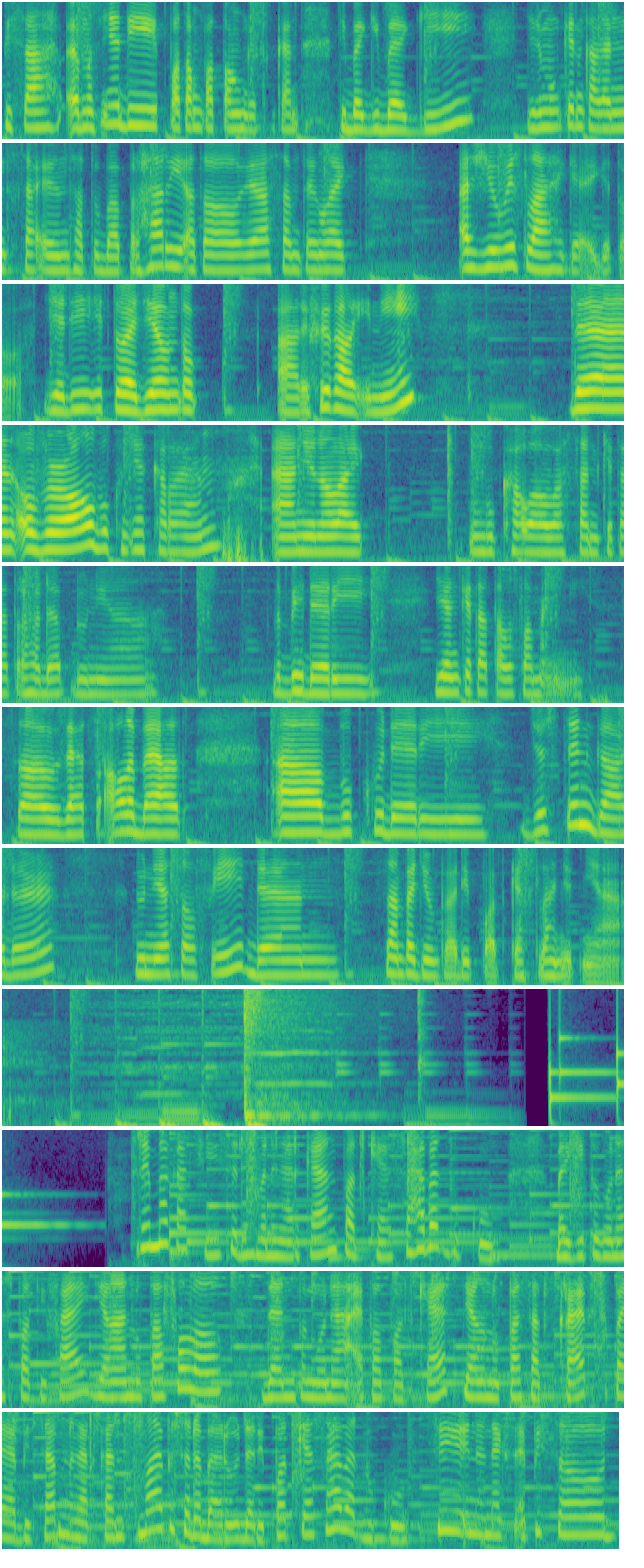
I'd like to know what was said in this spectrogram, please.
dipisah eh, maksudnya dipotong-potong gitu kan dibagi-bagi. Jadi mungkin kalian selesaiin satu bab per hari atau ya something like as you wish lah kayak gitu. Jadi itu aja untuk uh, review kali ini. Dan overall bukunya keren. And you know like membuka wawasan kita terhadap dunia lebih dari yang kita tahu selama ini. So that's all about uh, buku dari Justin Gardner Dunia Sophie dan sampai jumpa di podcast selanjutnya. Terima kasih sudah mendengarkan podcast Sahabat Buku. Bagi pengguna Spotify, jangan lupa follow. Dan pengguna Apple Podcast, jangan lupa subscribe supaya bisa mendengarkan semua episode baru dari podcast Sahabat Buku. See you in the next episode.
